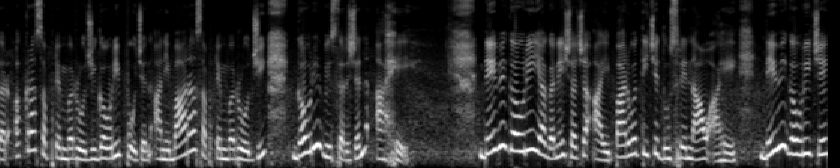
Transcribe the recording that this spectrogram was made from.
तर अकरा सप्टेंबर रोजी गौरी पूजन आणि बारा सप्टेंबर रोजी गौरी विसर्जन आहे. देवी गौरी या गणेशाच्या आई पार्वतीचे दुसरे नाव आहे. देवी गौरीचे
